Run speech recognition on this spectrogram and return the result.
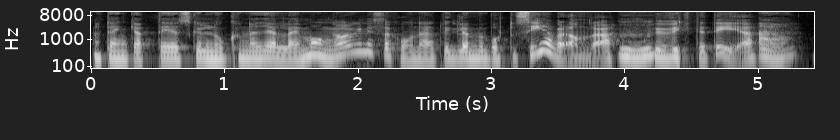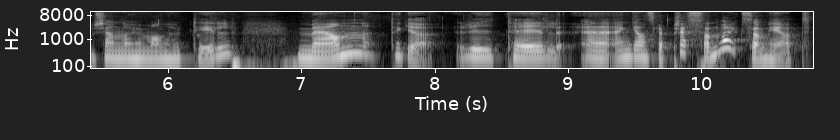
jag tänker att det skulle nog kunna gälla i många organisationer, att vi glömmer bort att se varandra. Hur viktigt det är. Ja. Och känna hur man hör till. Men, tänker jag, retail, eh, en ganska pressad verksamhet.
